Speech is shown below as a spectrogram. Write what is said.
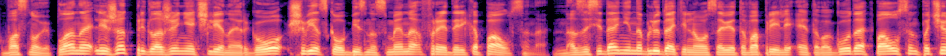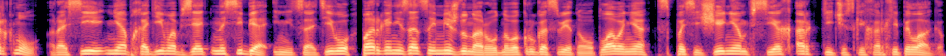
В основе плана лежат предложения члена РГО шведского бизнесмена Фредерика Паулсена. На заседании наблюдательного совета в апреле этого года Паулсен подчеркнул, России необходимо взять на себя инициативу по организации международного кругосветного плавания с посещением всех арктических архипелагов.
